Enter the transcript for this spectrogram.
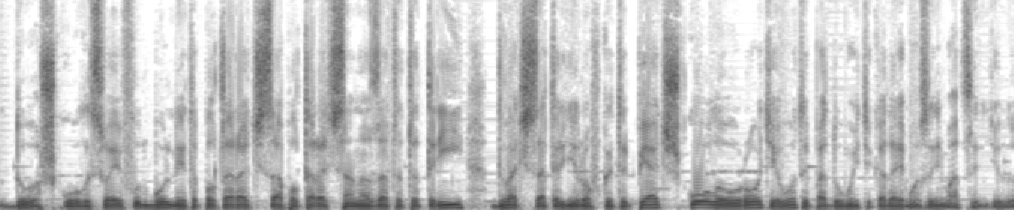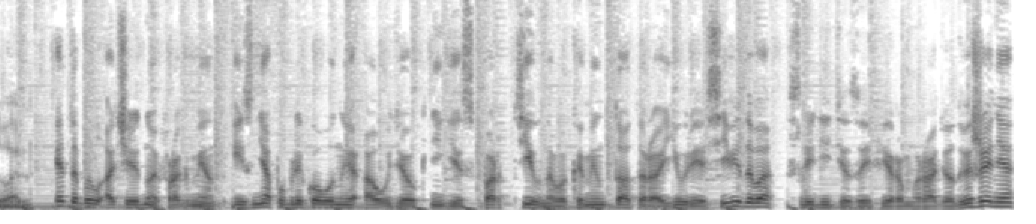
до школы своей футбольной, это полтора часа, полтора часа назад это три, два часа тренировка это пять, школа, уроки, вот и подумайте, когда ему заниматься индивидуально. Это был очередной фрагмент из неопубликованной аудиокниги спортивного комментатора Юрия Сивидова. Следите за эфиром радиодвижения.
